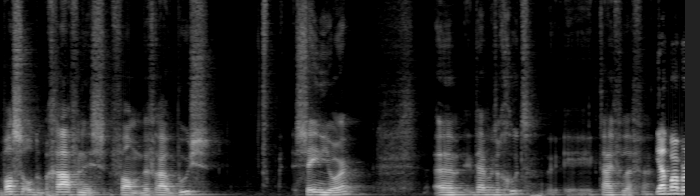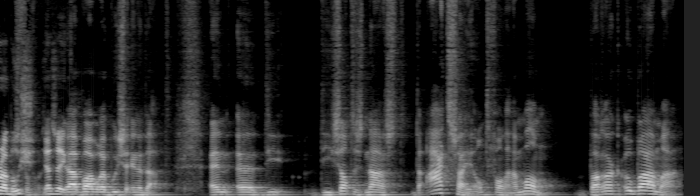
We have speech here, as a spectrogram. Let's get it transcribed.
was ze op de begrafenis van mevrouw Bush senior. Eh, daar heb ik het goed. Ik, twijfel even. Ja, Barbara Bush. toch- Jazeker. Ja, Barbara Bush, inderdaad. En eh, die, die zat dus naast de aardsvijand van haar man, Barack Obama.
